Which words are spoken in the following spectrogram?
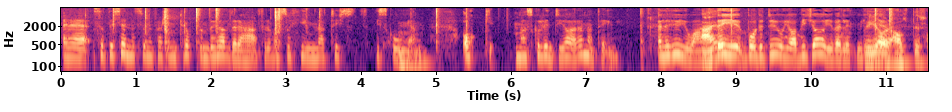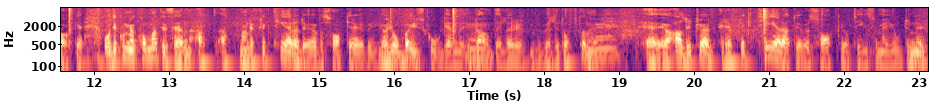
mm. Eh, så det kändes ungefär som kroppen behövde det här för det var så himla tyst i skogen. Mm. Och man skulle inte göra någonting. Eller hur Johan? Nej. Det är ju, både du och jag, vi gör ju väldigt mycket. Vi gör alltid saker. Och det kommer jag komma till sen, att, att man reflekterade över saker. Jag jobbar ju i skogen ibland, eller väldigt ofta nu. Mm. Eh, Jag har aldrig tror jag, reflekterat över saker och ting som jag gjorde nu.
